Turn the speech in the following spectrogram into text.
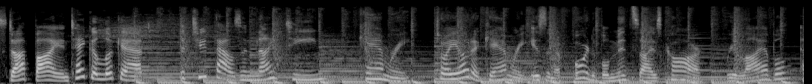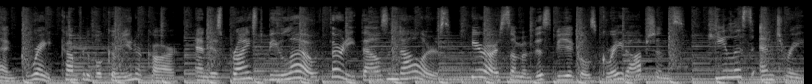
Stop by and take a look at the 2019 Camry. Toyota Camry is an affordable midsize car, reliable and great comfortable commuter car, and is priced below $30,000. Here are some of this vehicle's great options. Keyless entry,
